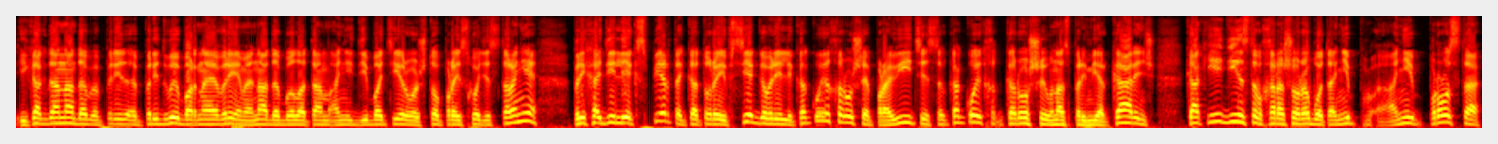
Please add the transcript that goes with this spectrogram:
и когда надо предвыборное время, надо было там, они дебатировать, что происходит в стране, приходили эксперты, которые все говорили, какое хорошее правительство, какой хороший у нас премьер Каринч, как единство хорошо работает. Они, они просто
